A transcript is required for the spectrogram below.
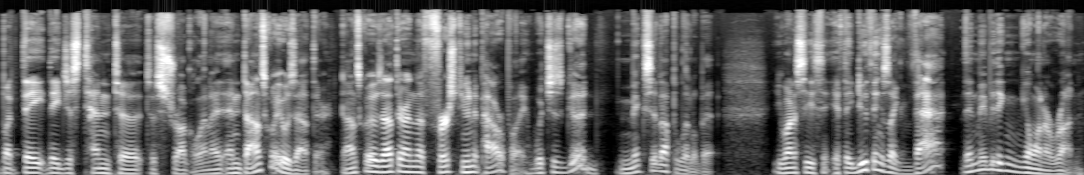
but they they just tend to to struggle. And I, and Donskoi was out there. Donskoi was out there on the first unit power play, which is good. Mix it up a little bit. You want to see if they do things like that, then maybe they can go on a run.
